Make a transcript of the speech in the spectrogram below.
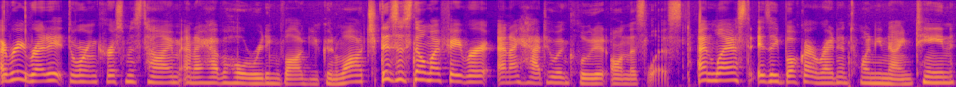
I reread it during Christmas time and I have a whole reading vlog you can watch. This is still my favorite and I had to include it on this list. And last is a book I read in 2019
